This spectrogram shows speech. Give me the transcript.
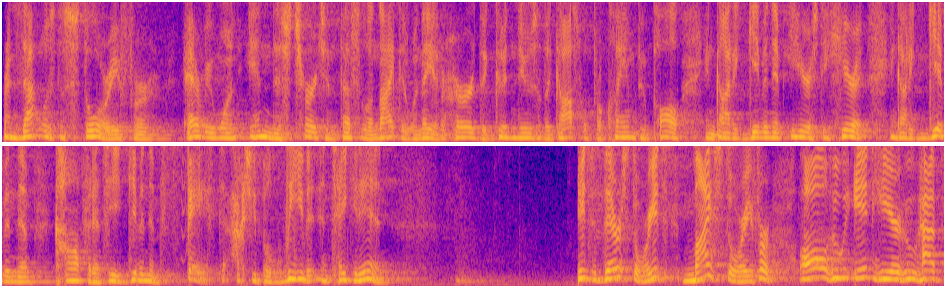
Friends, that was the story for everyone in this church in Thessalonica when they had heard the good news of the gospel proclaimed through Paul, and God had given them ears to hear it, and God had given them confidence. He had given them faith to actually believe it and take it in. It's their story. It's my story for all who in here who have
